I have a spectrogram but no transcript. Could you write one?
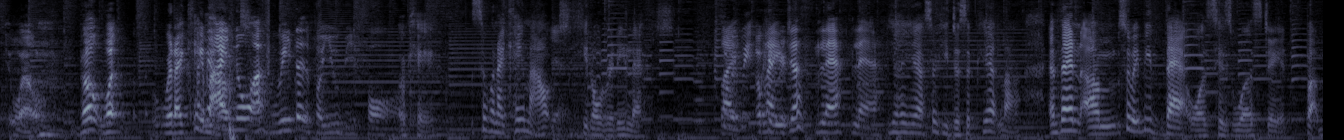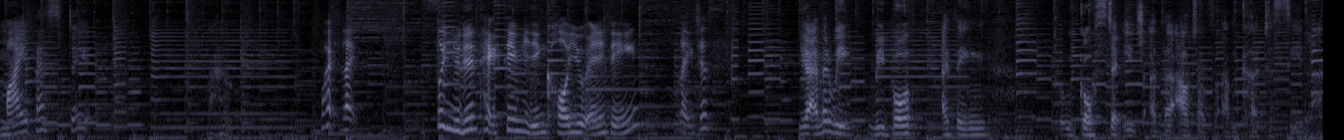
well, well, what, when I I, came mean, I know I've waited for you before. Okay. So when I came out, Yeah. he'd already left. Like, wait, okay, like wait. just left, left. Yeah, yeah, so he disappeared lah. And then, um, so maybe that was his worst date. But my best date? What? Like, so you didn't text him? He didn't call you anything? Like just. Yeah, and then we, we both, I think, ghosted each other out of um, courtesy lah.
